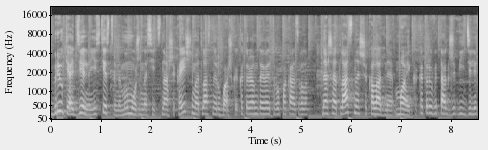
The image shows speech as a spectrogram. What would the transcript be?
Брюки отдельно, естественно, мы можем носить с нашей коричневой атласной рубашкой, которую я вам до этого показывала. Наша атласная шоколадная майка, которую вы также видели.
